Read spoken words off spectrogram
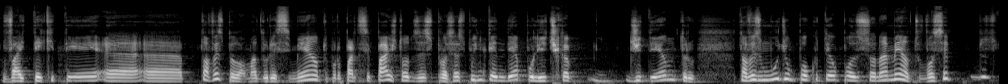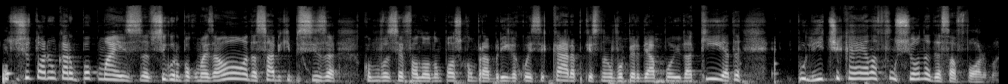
vai ter que ter, uh, uh, talvez pelo amadurecimento, por participar de todos esses processos, por entender a política de dentro, talvez mude um pouco o teu posicionamento. Você se torna um cara um pouco mais. segura um pouco mais a onda, sabe que precisa, como você falou, não posso comprar briga com esse cara, porque senão eu vou perder apoio daqui. Política, ela funciona dessa forma.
